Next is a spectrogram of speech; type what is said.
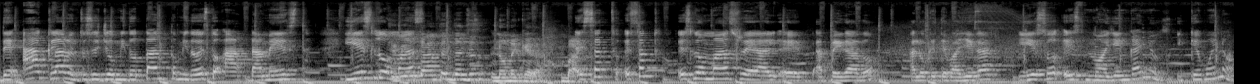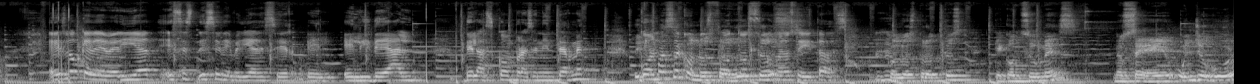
de, ah, claro, entonces yo mido tanto, mido esto, ah, dame esta. Y es lo Si mido más... tanto, entonces no me queda. Vale. Exacto, exacto. Es lo más real, eh, apegado a lo que te va a llegar. Y eso es, no hay engaños. Y qué bueno. Es lo que debería, ese, ese debería de ser el, el ideal de las compras en internet. ¿Y qué pasa con los productos? menos editadas. Ujú. Con los productos que consumes, no sé, un yogur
